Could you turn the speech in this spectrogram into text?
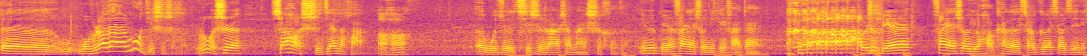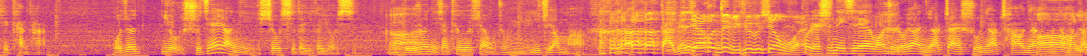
呃，我我不知道大家的目的是什么。如果是消耗时间的话，啊哈，呃，我觉得其实狼人杀蛮适合的，因为别人发言的时候你可以发呆，或者是别人发言的时候有好看的小哥哥小姐姐，你可以看他。我觉得有时间让你休息的一个游戏。你比如说你像 QQ 炫舞这种，你一直要忙，你要打别的竟然，会对比 QQ 炫舞哎或！者是那些王者荣耀，你要战术，你要吵，你要干嘛干哦，嘛干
